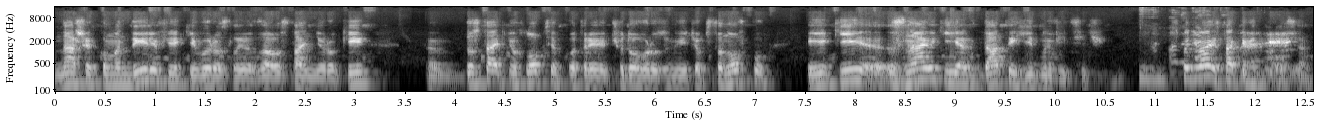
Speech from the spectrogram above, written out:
наших командирів, які виросли за останні роки. Е, достатньо хлопців, котрі чудово розуміють обстановку, і які знають, як дати гідну відсіч. Сподіваюсь, так і відбудеться.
